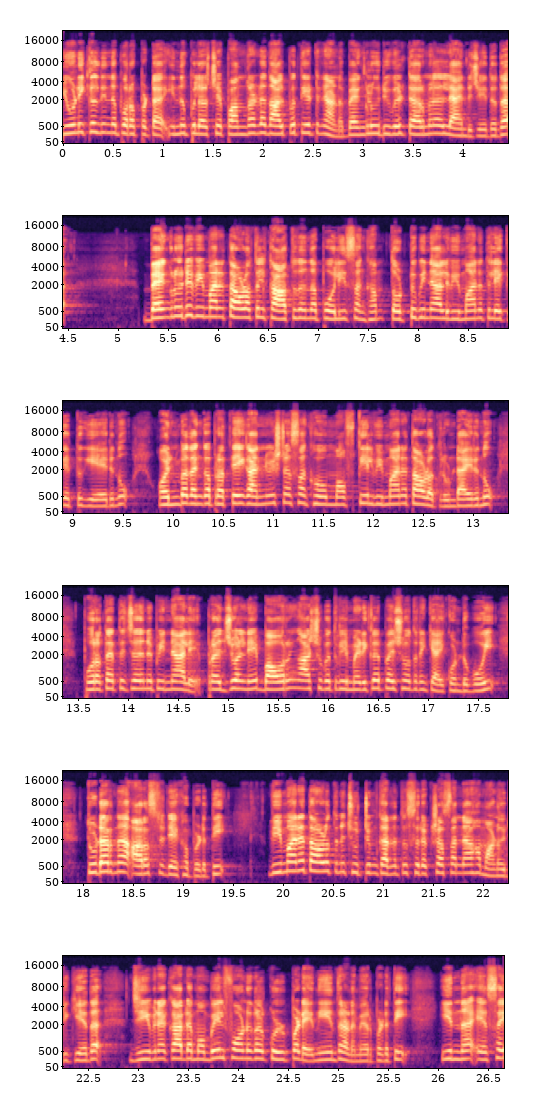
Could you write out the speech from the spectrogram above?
മ്യൂണിക്കിൽ നിന്ന് പുറപ്പെട്ട് ഇന്ന് പുലർച്ചെ പന്ത്രണ്ട് നാൽപ്പത്തിയെട്ടിനാണ് ബംഗളൂരുവിൽ ടെർമിനൽ ലാൻഡ് ചെയ്തത്. ബംഗളൂരു വിമാനത്താവളത്തിൽ കാത്തുനിന്ന പോലീസ് സംഘം തൊട്ടുപിന്നാലെ വിമാനത്തിലേക്ക് എത്തുകയായിരുന്നു. ഒൻപതംഗ പ്രത്യേക അന്വേഷണ സംഘവും മഫ്തിയിൽ വിമാനത്താവളത്തിലുണ്ടായിരുന്നു. പുറത്തെത്തിച്ചതിന് പിന്നാലെ പ്രജ്വലിനെ ബൌറിംഗ് ആശുപത്രിയിൽ മെഡിക്കൽ പരിശോധനയ്ക്കായി കൊണ്ടുപോയി. തുടർന്ന് അറസ്റ്റ് രേഖപ്പെടുത്തി. വിമാനത്താവളത്തിന് ചുറ്റും കനത്ത സുരക്ഷാ സന്നാഹമാണ് ഒരുക്കിയത്. ജീവനക്കാരുടെ മൊബൈൽ ഫോണുകൾക്കുൾപ്പെടെ നിയന്ത്രണം ഏർപ്പെടുത്തി. ഇന്ന് എസ് ഐ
